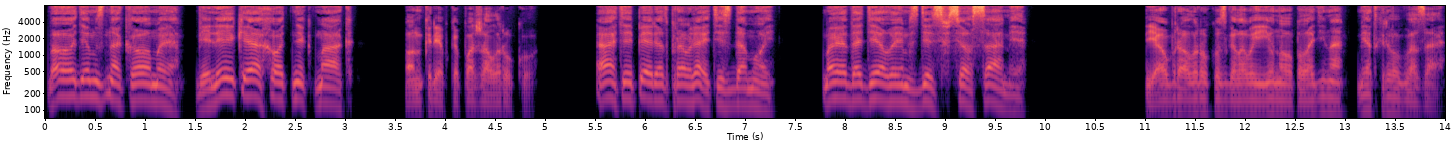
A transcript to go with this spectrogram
«Будем знакомы, великий охотник маг». Он крепко пожал руку. «А теперь отправляйтесь домой. Мы доделаем здесь все сами». Я убрал руку с головы юного паладина и открыл глаза.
